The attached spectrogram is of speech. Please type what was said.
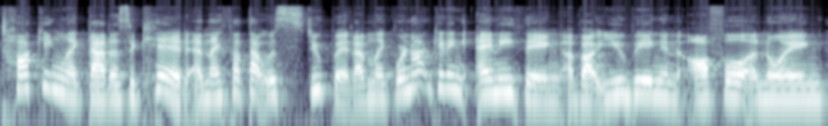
talking like that as a kid. And I thought that was stupid. I'm like, we're not getting anything about you being an awful, annoying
